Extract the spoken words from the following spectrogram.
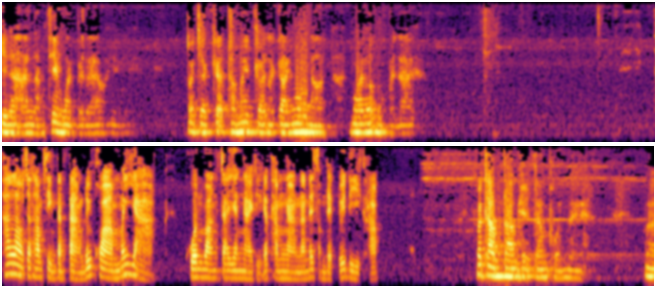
กินอาหารหลังเที่ยงวันไปแล้วอย่างนี้ก็จะทำให้เกิดอาการง่วงนอนน้อยลดลงไปได้ ถ้าเราจะทำสิ่งต่าง ๆ ด้วยความไม่อยาก ควรวางใจยังไงถึงจะทำงานนั้นได้สำเร็จด้วยดีครับ ก็ทำตามเหตุตามผลเลยว่า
